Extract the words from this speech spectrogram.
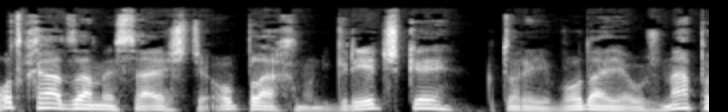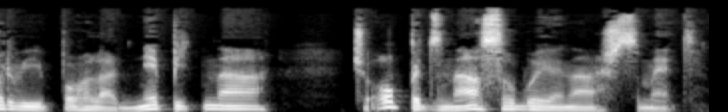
Odchádzame sa ešte opláchnuť k riečke, ktorej voda je už na prvý pohľad nepitná, čo opäť znásobuje náš smet.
